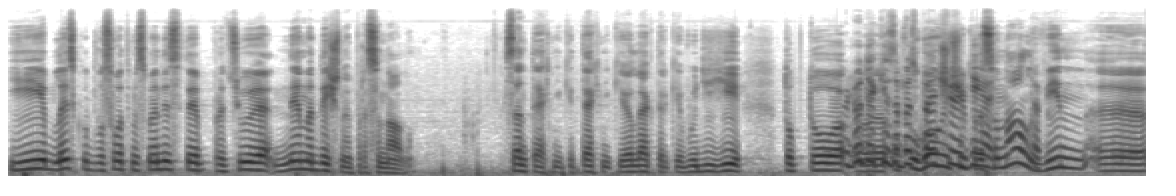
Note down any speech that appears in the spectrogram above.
І близько 280 працює немедичного персоналу. Сантехніки, техніки, електрики, водії. Тобто Люди, які е, обслуговуючий персонал так. він е,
